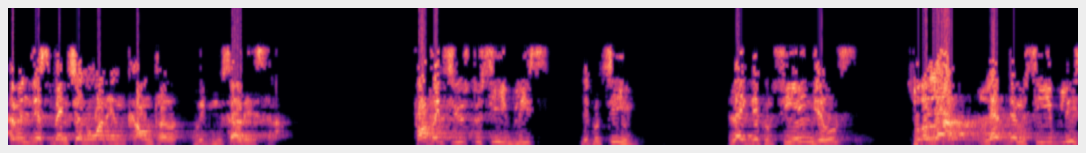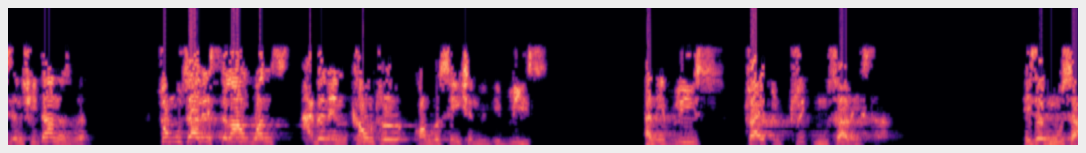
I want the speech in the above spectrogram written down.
I will just mention one encounter with Musa alayhi salam. Prophets used to see Iblis, they could see him. Like they could see angels. So Allah let them see Iblis and Shaitan as well. So Musa alayhi salam once had an encounter, conversation with Iblis. And Iblis tried to trick Musa alayhi salam. He said, Musa,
